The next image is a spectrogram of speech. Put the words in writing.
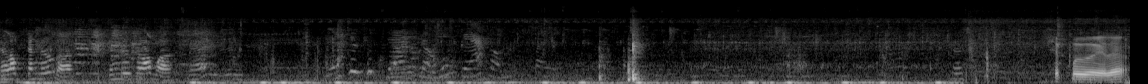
Cá lóc nước rồi. Trắng nước cá lóc rồi. Sắp mưa rồi đó.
